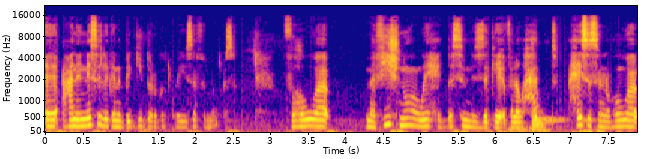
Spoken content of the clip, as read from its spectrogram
آه، عن الناس اللي كانت بتجيب درجات كويسة في المدرسة. فهو ما فيش نوع واحد بس من الذكاء فلو حد حاسس إن هو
